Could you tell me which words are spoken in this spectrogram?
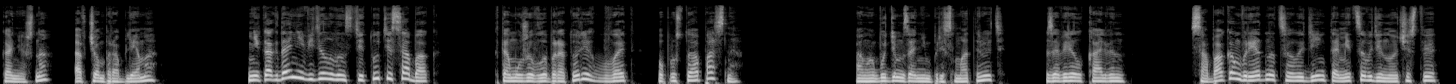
«Конечно. А в чем проблема?» Никогда не видел в институте собак. К тому же в лабораториях бывает попросту опасно. А мы будем за ним присматривать, заверил Кальвин. Собакам вредно целый день томиться в одиночестве.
